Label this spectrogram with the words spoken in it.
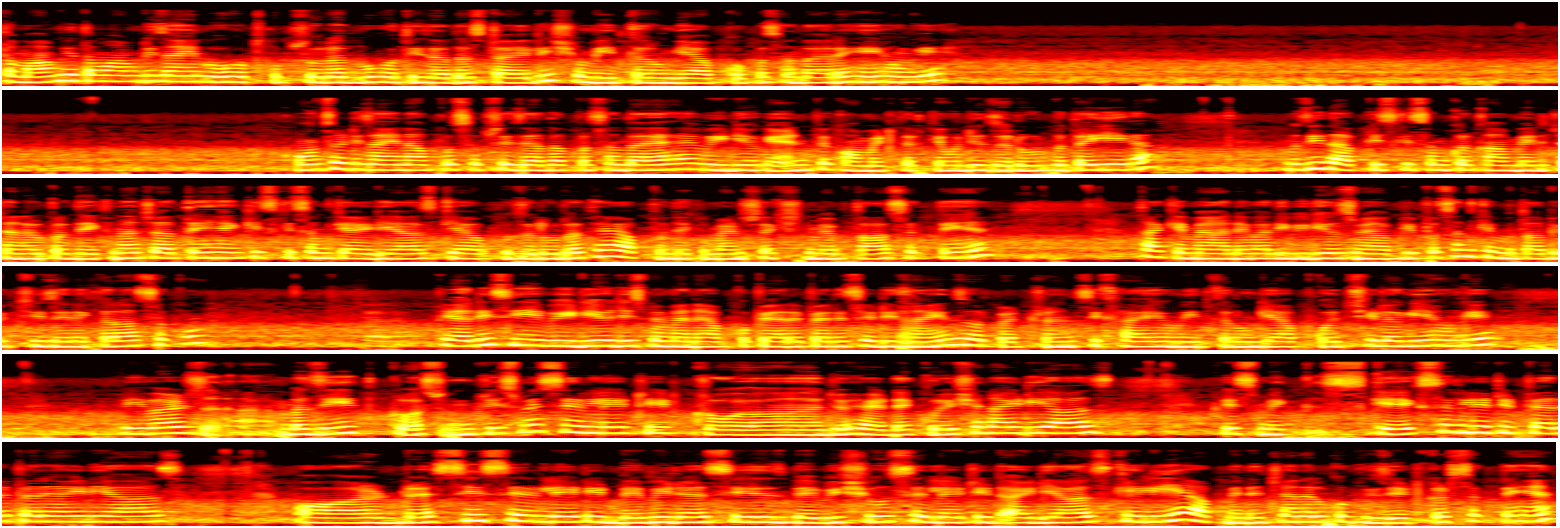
तमाम के तमाम डिज़ाइन बहुत खूबसूरत, बहुत ही ज़्यादा स्टाइलिश, उम्मीद करूँगी आपको पसंद आ रहे होंगे। कौन सा डिज़ाइन आपको सबसे ज़्यादा पसंद आया है, वीडियो के एंड पे कमेंट करके मुझे ज़रूर बताइएगा। मज़ीद आप किस किस्म का काम मेरे चैनल पर देखना चाहते हैं, किस किस्म के आइडियाज़ की आपको ज़रूरत है, आप मुझे कमेंट सेक्शन में बता सकते हैं, ताकि मैं आने वाली वीडियोज़ में आपकी पसंद के मुताबिक चीज़ें लेकर आ सकूँ। प्यारी सी ये वीडियो जिसमें मैंने आपको प्यारे प्यारे से डिज़ाइन और पैटर्न सिखाए, उम्मीद करूँगी आपको अच्छी लगी होंगे। वीवर्स मज़ीद क्रिसमस से रिलेटेड जो है, डेकोरेशन आइडियाज़ क्रिसमस केक से रिलेटेड प्यारे प्यारे आइडियाज़ और ड्रेसेस से related, baby dresses, baby shoes से रिलेटेड आइडियाज़ के लिए आप मेरे चैनल को विज़िट कर सकते हैं,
